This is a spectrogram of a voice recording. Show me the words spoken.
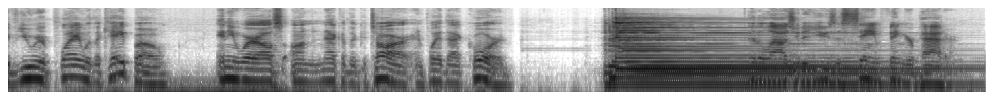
if you were to play with a capo anywhere else on the neck of the guitar and play that chord, it allows you to use the same finger pattern.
